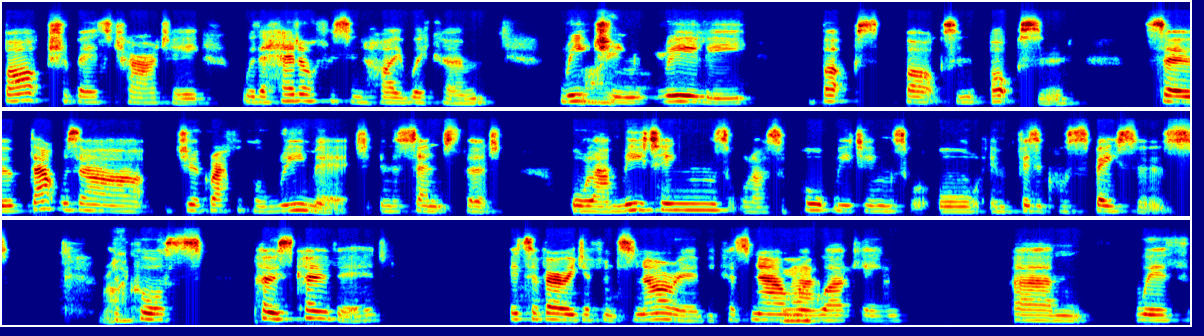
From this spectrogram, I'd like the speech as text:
Berkshire-based charity with a head office in High Wycombe, reaching right. really bucks, Berks and Oxon. So that was our geographical remit in the sense that all our meetings, all our support meetings were all in physical spaces. Right. Of course, post COVID, it's a very different scenario because now yeah. we're working um, with,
